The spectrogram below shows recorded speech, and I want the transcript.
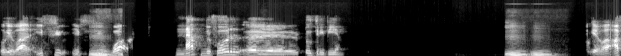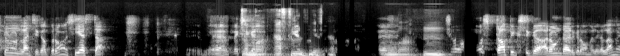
ஓகேவா if you if you hmm. Want nap before two three PM hmm hmm. ஓகேவா ஆஃப்டர்நூன் லஞ்சுக்கு அப்புறம் சிஎஸ்டா ஆமா மெக்சிகன் ஆஃப்டர்நூன் சியஸ்டா ஆமா ம். ஸோ மோஸ்ட் டாபிக்ஸுக்கு அரௌண்டா இருக்கிறவங்களுக்கு எல்லாமே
